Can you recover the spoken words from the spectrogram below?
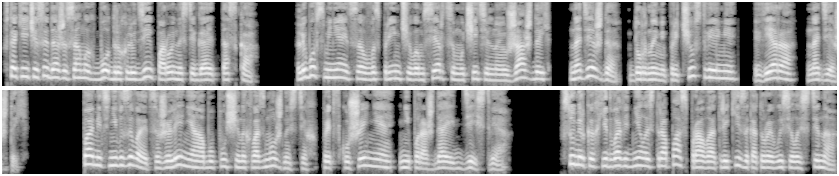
В такие часы даже самых бодрых людей порой настигает тоска. Любовь сменяется в восприимчивом сердце мучительной жаждой, надежда — дурными предчувствиями, вера — надеждой. Память не вызывает сожаления об упущенных возможностях, предвкушение не порождает действия. В сумерках едва виднелась тропа справа от реки, за которой высилась стена.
